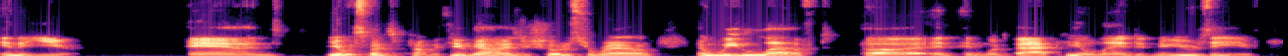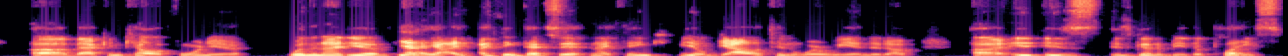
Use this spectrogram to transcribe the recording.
in a year? And, you know, we spent some time with you guys, you showed us around, and we left uh, and, and went back, you know, landed New Year's Eve uh, back in California with an idea of yeah yeah I, I, think that's it. And i think you know gallatin where we ended up uh, is is going to be the place.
